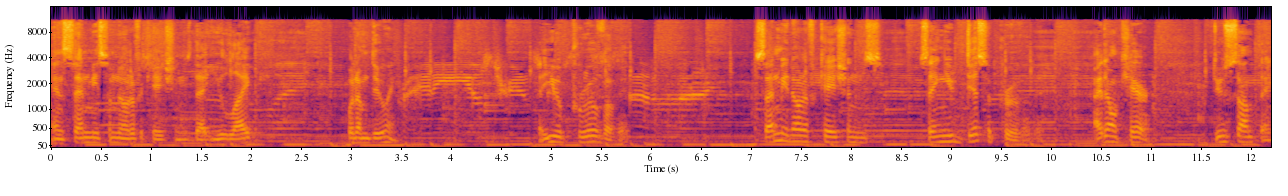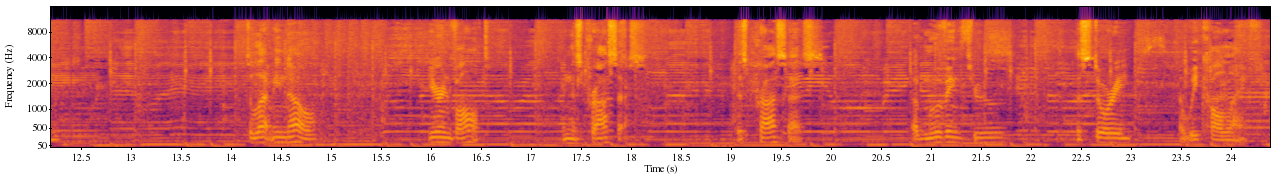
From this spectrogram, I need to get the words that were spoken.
and send me some notifications that you like what I'm doing, that you approve of it. Send me notifications saying you disapprove of it. I don't care. Do something to let me know you're involved in this process. This process of moving through the story that we call life.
